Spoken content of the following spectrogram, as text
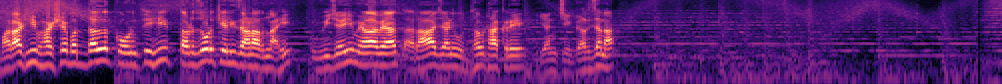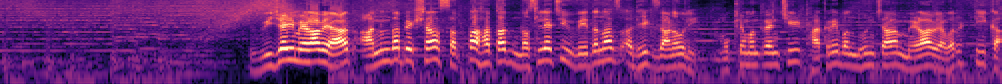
मराठी भाषेबद्दल कोणतीही तडजोड केली जाणार नाही. विजयी मेळाव्यात राज आणि उद्धव ठाकरे यांची गर्जना. विजयी मेळाव्यात आनंदापेक्षा सत्ता हातात नसल्याची वेदनाच अधिक जाणवली. मुख्यमंत्र्यांची ठाकरे बंधूंच्या मेळाव्यावर टीका.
